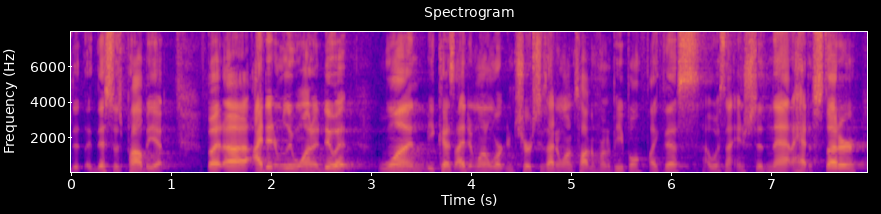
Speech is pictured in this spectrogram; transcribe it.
This is probably it. But uh, I didn't really want to do it. One, because I didn't want to work in church because I didn't want to talk in front of people like this. I was not interested in that. I had a stutter.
